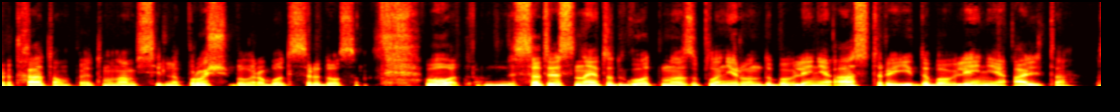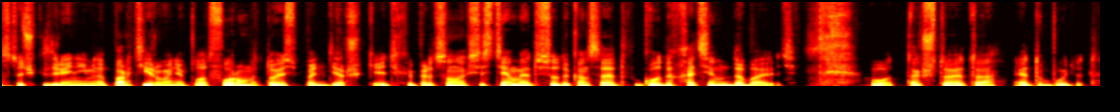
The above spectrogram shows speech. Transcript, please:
Red Hat, поэтому нам сильно проще было работать с Redos. Вот. Соответственно, на этот год у нас запланировано добавление Astra и добавление Альта с точки зрения именно портирования платформы, то есть поддержки этих операционных систем. И это все до конца этого года хотим добавить. Вот, так что это, это будет.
